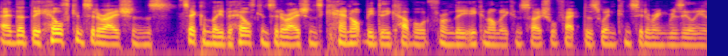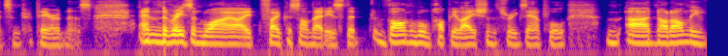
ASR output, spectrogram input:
and that the health considerations, secondly, the health considerations cannot be decoupled from the economic and social factors when considering resilience and preparedness. And the reason why I focus on that is that vulnerable populations, for example, are not only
